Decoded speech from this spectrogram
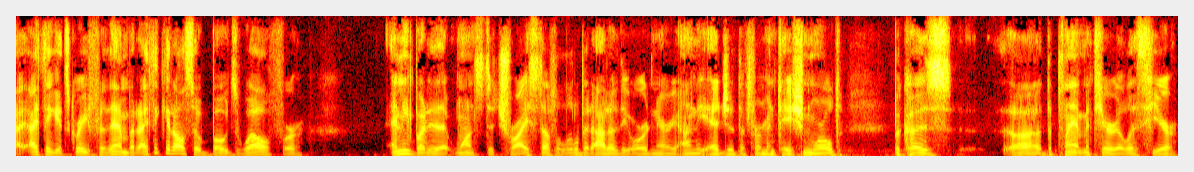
I, I think it's great for them, but I think it also bodes well for anybody that wants to try stuff a little bit out of the ordinary on the edge of the fermentation world, because uh, the plant material is here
